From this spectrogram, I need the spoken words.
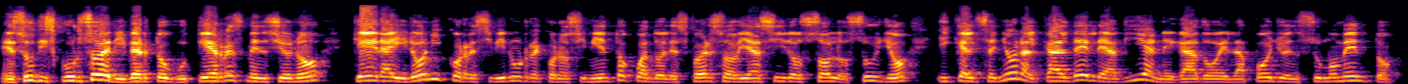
En su discurso, Heriberto Gutiérrez mencionó que era irónico recibir un reconocimiento cuando el esfuerzo había sido solo suyo y que el señor alcalde le había negado el apoyo en su momento.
